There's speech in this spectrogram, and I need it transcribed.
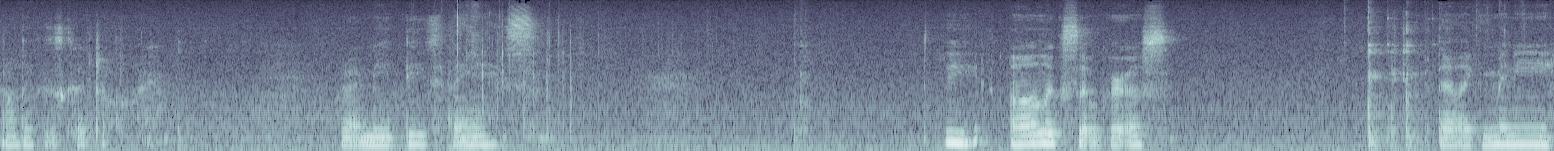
I don't think this is cooked all the way. But I made these things. They all look so gross. They're like mini.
